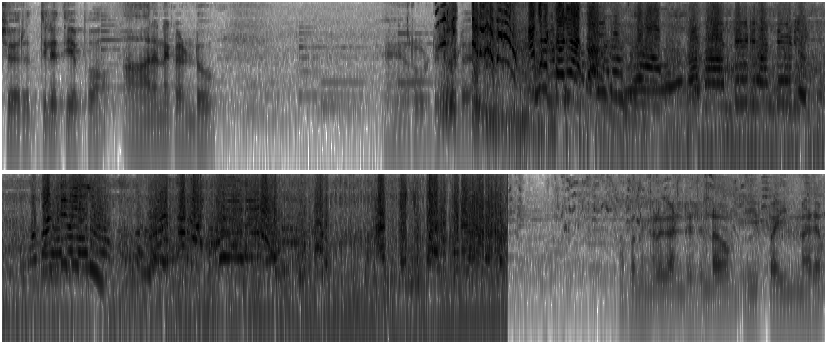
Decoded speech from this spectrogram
ചുരത്തിലെത്തിയപ്പോൾ ആനനെ കണ്ടു. റോട്ടിലൂടെ. അപ്പോൾ നിങ്ങൾ കണ്ടിട്ടുണ്ടാവും ഈ പൈൻമരം.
